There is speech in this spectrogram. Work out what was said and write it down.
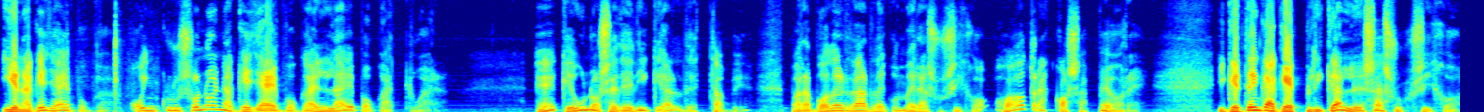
Y en aquella época, o incluso no en aquella época, en la época actual ¿eh? que uno se dedique al destape para poder dar de comer a sus hijos o a otras cosas peores y que tenga que explicarles a sus hijos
